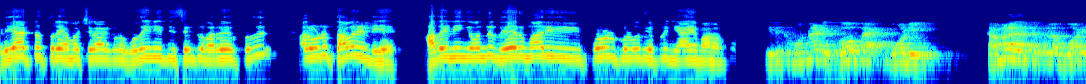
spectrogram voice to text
விளையாட்டுத்துறை அமைச்சராக இருக்கிற உதயநிதி சென்று வரவேற்பது அது ஒன்றும் தவறு இல்லையே. அதை நீங்க வந்து வேறு மாதிரி பொருள் கொள்வது எப்படி நியாயமாக இருக்கும்? இதுக்கு முன்னாடி கோபேக் மோடி தமிழகத்துக்குள்ள மோடி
